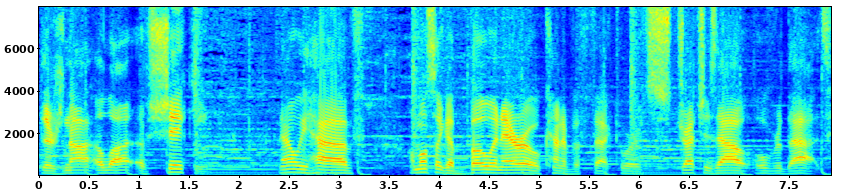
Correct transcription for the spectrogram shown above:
There's not a lot of shaking. Now we have almost like a bow and arrow kind of effect where it stretches out over that.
